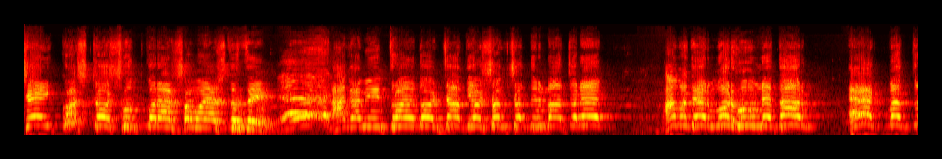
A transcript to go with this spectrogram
সেই কষ্ট শোধ করার সময় আসতেছে। আগামী ত্রয়োদশ জাতীয় সংসদ নির্বাচনে আমাদের মরহুম নেতার একমাত্র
